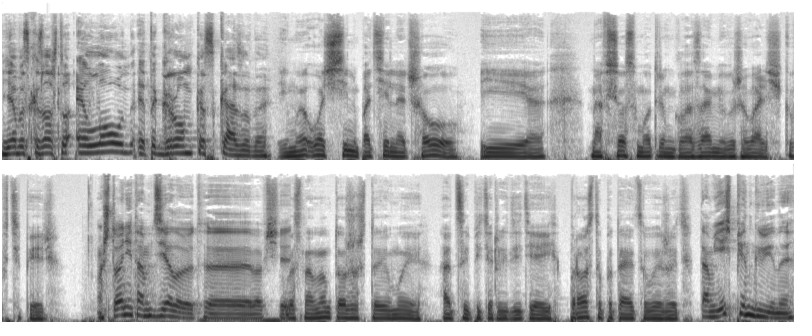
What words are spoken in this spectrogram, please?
Я бы сказал, что Alone — это громко сказано. И мы очень сильно потели на это шоу, и на все смотрим глазами выживальщиков теперь. А что они там делают э, вообще? В основном то же, что и мы, отцы пятерых детей. Просто пытаются выжить. Там есть пингвины?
